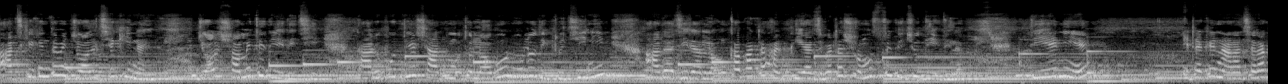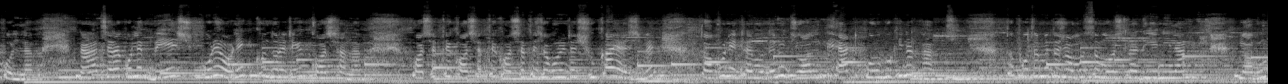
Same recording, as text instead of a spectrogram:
আজকে কিন্তু আমি জল ছেঁকি নাই। জল সমেতে দিয়ে দিচ্ছি। তার উপর দিয়ে স্বাদ মতো লবণ, হলুদ, একটু চিনি, আদা, জিরা, লঙ্কা বাটা আর পেঁয়াজ বাটা সমস্ত কিছু দিয়ে দিলাম। দিয়ে এটাকে নাড়াচাড়া করলাম। নাড়াচাড়া করলে বেশ করে অনেকক্ষণ ধরে এটাকে কষালাম। কষাতে কষাতে কষাতে যখন এটা শুকায় আসবে, তখন এটার মধ্যে আমি জল অ্যাড করব কি না ভাবছি। তো প্রথমে তো সমস্ত মশলা দিয়ে নিলাম, লবণ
